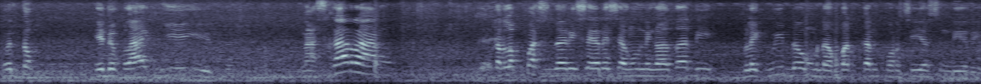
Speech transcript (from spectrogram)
untuk hidup lagi gitu. Nah sekarang terlepas dari series yang meninggal tadi, Black Widow mendapatkan porsinya sendiri.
